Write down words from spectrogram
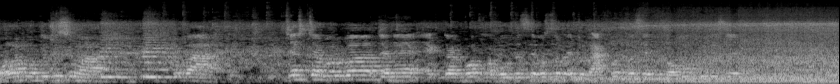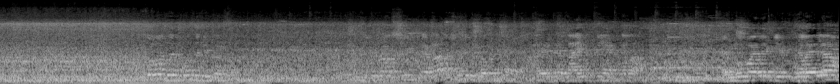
বলার মতো কিছু না। তোমরা চেষ্টা করবা যেন একটা কথা বলতেছে বছর একটু রাগ করতেছে, একটু ধমক দিতেছে তোমাদের মধ্যে ডিপেন্ড সেই খেলা আর এটা লাইফ নিয়ে খেলা। মোবাইলে গেম খেলাইলাম।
